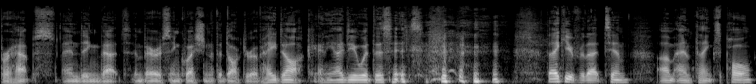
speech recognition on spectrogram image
perhaps ending that embarrassing question at the doctor of, "Hey doc, any idea what this is?" Thank you for that, Tim, um, and thanks, Paul.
